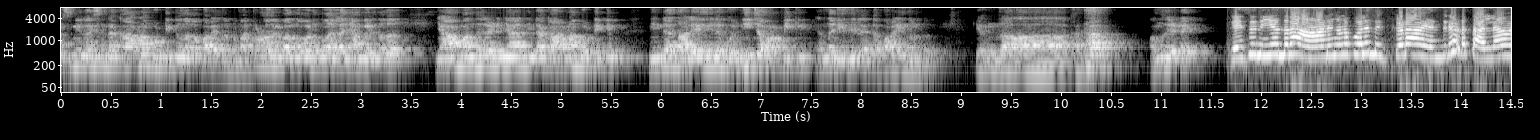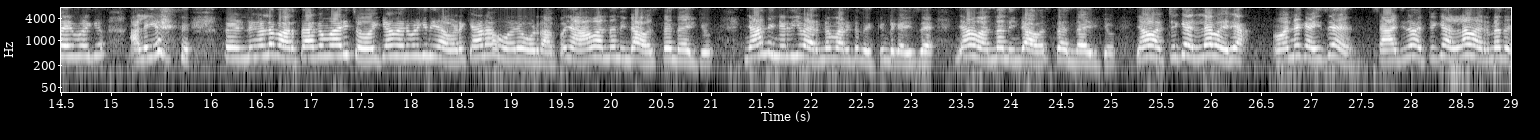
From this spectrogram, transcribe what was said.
ഇസ്മി കൈസിന്റെ കാരണം പൊട്ടിക്കും എന്നൊക്കെ പറയുന്നുണ്ട്. മറ്റുള്ളവർ വന്നവരൊന്നും അല്ല ഞാൻ വരുന്നത്. ഞാൻ വന്നു കഴിഞ്ഞാൽ നിന്റെ കാരണം പൊട്ടിക്കും നിന്റെ തലയിലെ പൊന്നീച്ച ഉറപ്പിക്കും എന്ന രീതിയിലൊക്കെ പറയുന്നുണ്ട്. എന്താ കഥ? ഒന്ന് കേട്ടെ. നീ എന്താ ആണുങ്ങളെ പോലെ നിക്കടാ? എന്തിനാ അവിടെ തല്ലാൻ വരുമ്പോഴേക്കും? അല്ലെങ്കിൽ പെണ്ണുങ്ങളുടെ ഭർത്താക്കന്മാര് ചോദിക്കാൻ വരുമ്പോഴേക്കും നീ എവിടേക്കാണോ ഓരോ ഓടുന്നത്? അപ്പൊ ഞാൻ വന്ന നിന്റെ അവസ്ഥ എന്തായിരിക്കും? ഞാൻ നിന്റെ അടുത്ത് വരണം പറഞ്ഞിട്ട് നിൽക്കുന്നുണ്ട് കൈസേ. ഞാൻ വന്ന നിന്റെ അവസ്ഥ എന്തായിരിക്കും? ഞാൻ ഒറ്റയ്ക്കല്ല വരിക. മോനെ കൈസേ ഷാജിത ഒറ്റയ്ക്കല്ല വരണത്.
